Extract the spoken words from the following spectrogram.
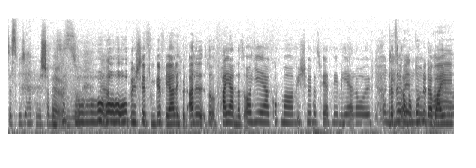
das Video hatten wir schon mal Das ist irgendwo. so beschissen gefährlich und alle so feiern das. Oh yeah, guck mal, wie schön das Pferd nebenher läuft. Und, dann die sind auch noch Verbindung, Hunde dabei wow.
